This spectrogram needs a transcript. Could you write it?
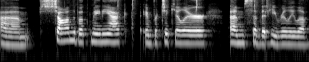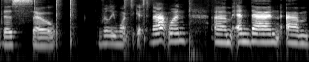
um, sean the book maniac in particular um, said that he really loved this so really want to get to that one um, and then um,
